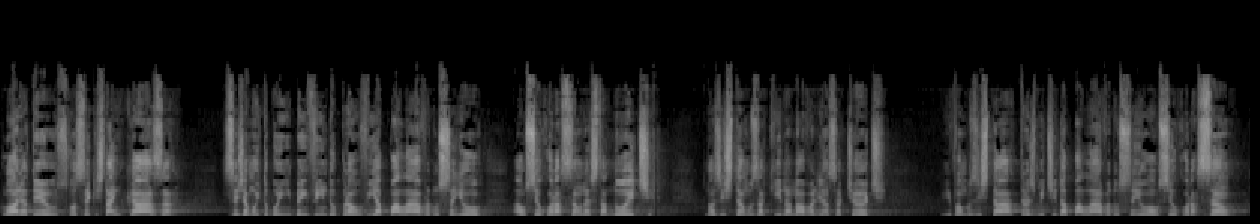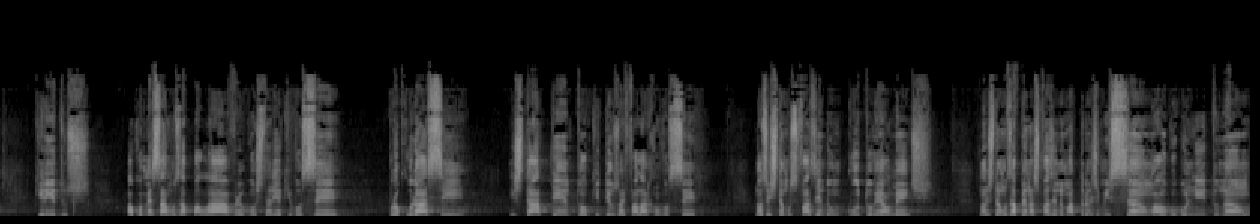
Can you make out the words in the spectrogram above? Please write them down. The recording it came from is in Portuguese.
Glória a Deus. Você que está em casa, seja muito bem-vindo para ouvir a palavra do Senhor ao seu coração nesta noite. Nós estamos aqui na Nova Aliança Church e vamos estar transmitindo a palavra do Senhor ao seu coração. Queridos, ao começarmos a palavra, eu gostaria que você procurasse estar atento ao que Deus vai falar com você. Nós estamos fazendo um culto realmente. Nós estamos apenas fazendo uma transmissão, algo bonito, não.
